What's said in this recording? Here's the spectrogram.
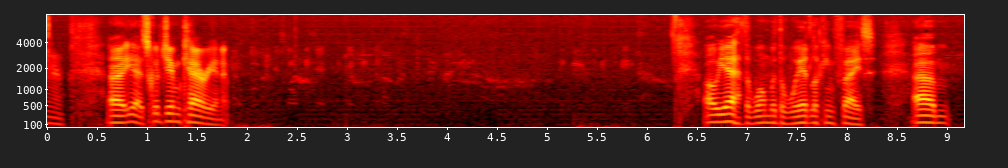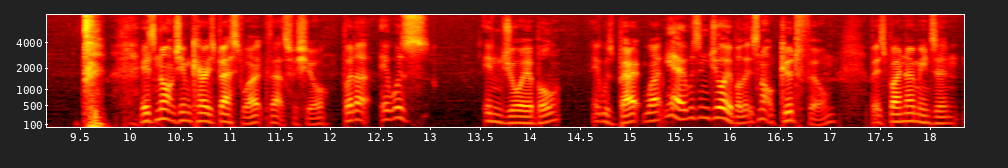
Hmm. Uh, yeah, it's got Jim Carrey in it. Oh yeah, the one with the weird-looking face. Um, it's not Jim Carrey's best work, that's for sure. But uh, it was enjoyable. It was be- well, yeah, it was enjoyable. It's not a good film, but it's by no means an,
